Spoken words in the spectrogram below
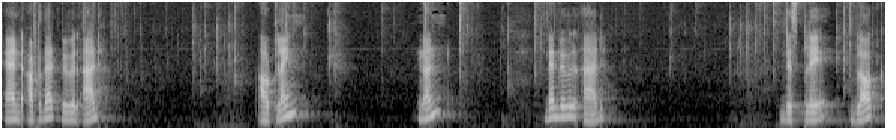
And after that we will add outline, none. Then we will add display block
